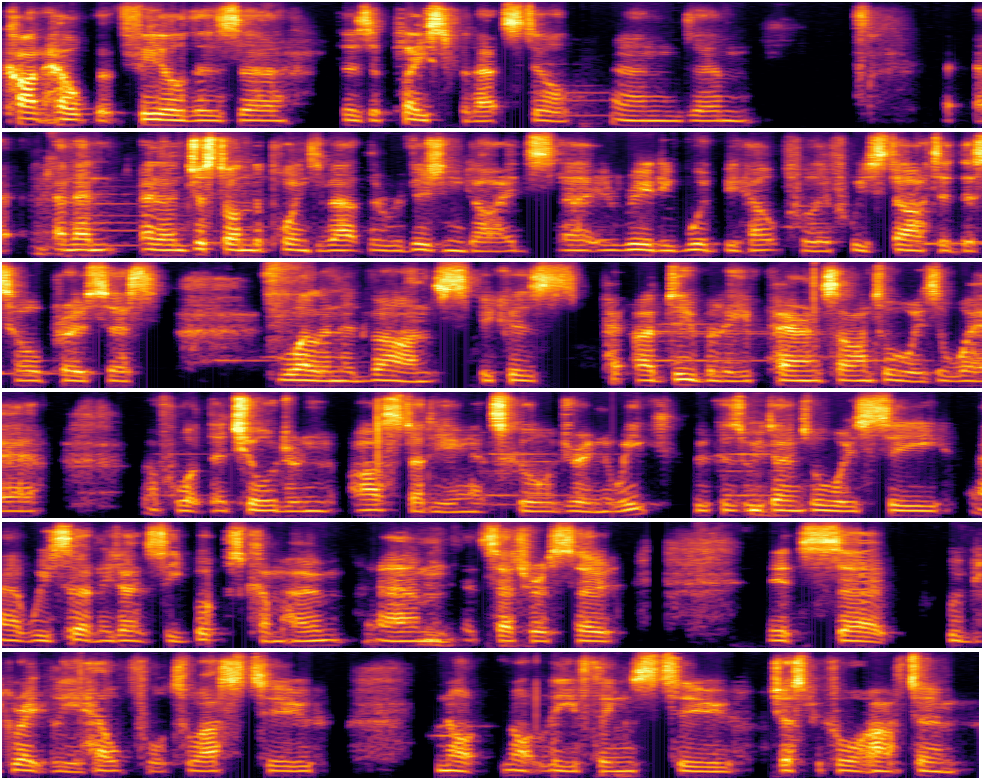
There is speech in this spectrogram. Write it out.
can't help but feel there's a there's a place for that still, and um, and then and then just on the point about the revision guides uh, it really would be helpful if we started this whole process well in advance because i do believe parents aren't always aware of what their children are studying at school during the week because we don't always see uh, we certainly don't see books come home um, mm. etc so it's uh, would be greatly helpful to us to not not leave things to just before half term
